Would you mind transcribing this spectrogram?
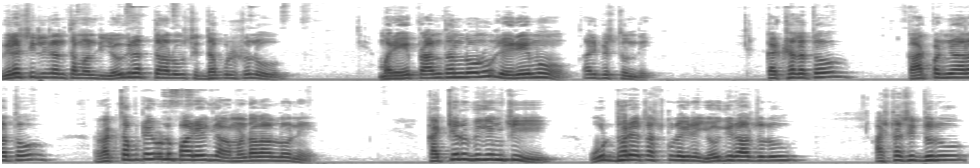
విలసిల్లినంతమంది యోగిరత్నాలు సిద్ధపురుషులు మరే ప్రాంతంలోనూ లేరేమో అనిపిస్తుంది. కక్షలతో కార్పణ్యాలతో రక్తపుటేరులు పారేది ఆ మండలాల్లోనే. కచ్చెలు బిగించి ఊర్ధ్వరేతస్కులైన యోగిరాజులు అష్టసిద్ధులు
